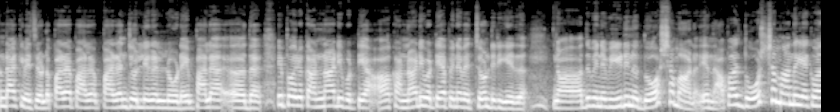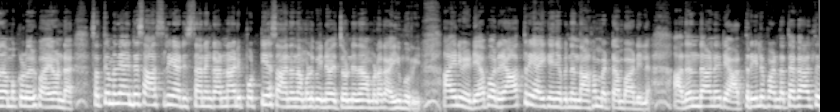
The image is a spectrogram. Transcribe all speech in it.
ഉണ്ടാക്കി വെച്ചിട്ടുണ്ട്. പഴയ പല പഴഞ്ചൊല്ലുകളിലൂടെയും പല ഇത്. ഇപ്പോൾ ഒരു കണ്ണാടി പൊട്ടിയ ആ കണ്ണാടി പൊട്ടിയാൽ പിന്നെ വെച്ചുകൊണ്ടിരിക്കരുത് അത് പിന്നെ വീടിന് ദോഷമാണ് എന്ന്. അപ്പോൾ അത് ദോഷമാണെന്ന് കേൾക്കുമ്പോൾ നമുക്കുള്ളൊരു ഭയം ഉണ്ടായി സത്യം പറഞ്ഞാൽ അതിന്റെ ശാസ്ത്രീയ അടിസ്ഥാനം കണ്ണാടി പൊട്ടിയ സാധനം നമ്മൾ പിന്നെ വെച്ചുകൊണ്ടിരുന്ന നമ്മുടെ കൈ മുറി അതിന് വേണ്ടി. അപ്പോൾ രാത്രി ആയി കഴിഞ്ഞാൽ പിന്നെ നഖം വെട്ടാൻ പാടില്ല. അതെന്താണ്? രാത്രിയിൽ പണ്ടത്തെ കാലത്ത്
